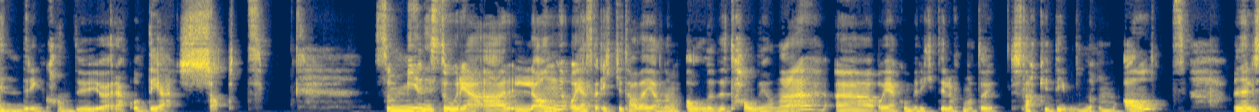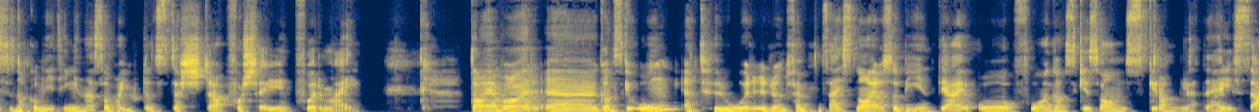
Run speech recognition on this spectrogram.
endring kan du gjøre, og det kjapt. Så min historie er lang, og jeg skal ikke ta deg gjennom alle detaljene. Uh, og jeg kommer ikke til å måte, snakke dybden om alt, men jeg har lyst til å snakke om de tingene som har gjort den største forskjellen for meg. Da jeg var eh, ganske ung, jeg tror rundt 15-16 år, så begynte jeg å få en ganske sånn skranglete helse.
